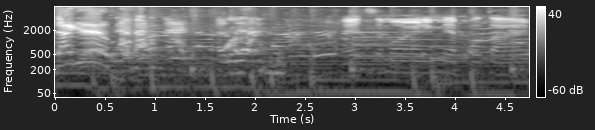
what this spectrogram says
thank you. It's the morning nipple time.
